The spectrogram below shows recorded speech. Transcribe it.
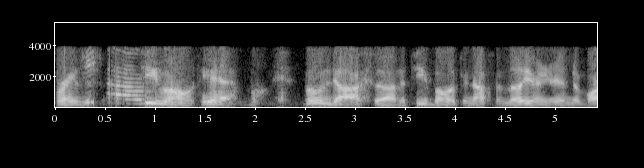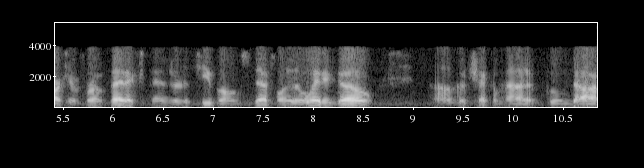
Brain T-bone. T-bone, yeah, Boonedox. Uh, the T-bone. If you're not familiar and you're in the market for a bed extender, the T-bone's definitely the way to go. Uh, go check them out at Boonedox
